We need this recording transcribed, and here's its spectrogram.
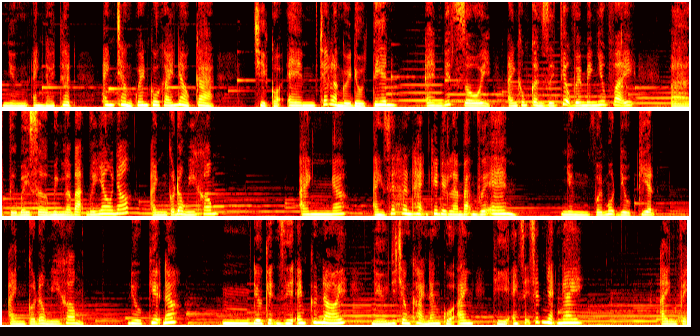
Nhưng anh nói thật, anh chẳng quen cô gái nào cả. Chỉ có em chắc là người đầu tiên. Em biết rồi, anh không cần giới thiệu về mình như vậy. Và từ bây giờ mình là bạn với nhau nhé. Anh có đồng ý không? Anh á, anh rất hân hạnh khi được làm bạn với em. Nhưng với một điều kiện, anh có đồng ý không? Điều kiện á? Uhm, điều kiện gì em cứ nói, nếu như trong khả năng của anh thì anh sẽ chấp nhận ngay. Anh phải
